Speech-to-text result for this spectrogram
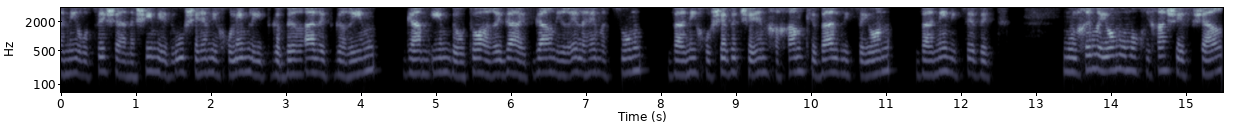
אני רוצה שאנשים ידעו שהם יכולים להתגבר על אתגרים, גם אם באותו הרגע האתגר נראה להם עצום, ואני חושבת שאין חכם כבעל ניסיון, ואני ניצבת. מולכם היום ומוכיחה שאפשר,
